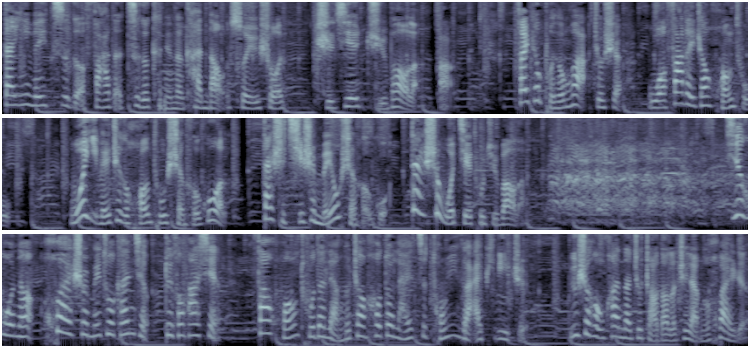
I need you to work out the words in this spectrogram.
但因为自个发的，自个肯定能看到，所以说直接举报了啊。翻译成普通话就是我发了一张黄图，我以为这个黄图审核过了，但是其实没有审核过，但是我截图举报了。结果呢，坏事没做干净，对方发现发黄图的两个账号都来自同一个 IP 地址，于是很快呢就找到了这两个坏人。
